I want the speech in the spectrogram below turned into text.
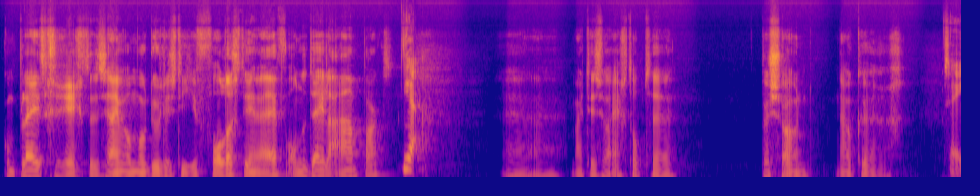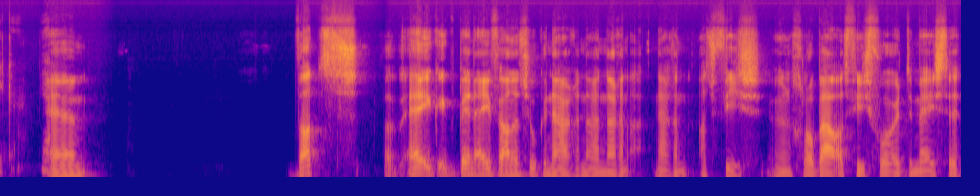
compleet gericht. Er zijn wel modules die je volgt, die je even onderdelen aanpakt. Ja. Eh, maar het is wel echt op de persoon nauwkeurig. Zeker. Ja. Ehm, wat, ik, ik ben even aan het zoeken naar, naar, naar, een, naar een advies, een globaal advies voor de meeste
